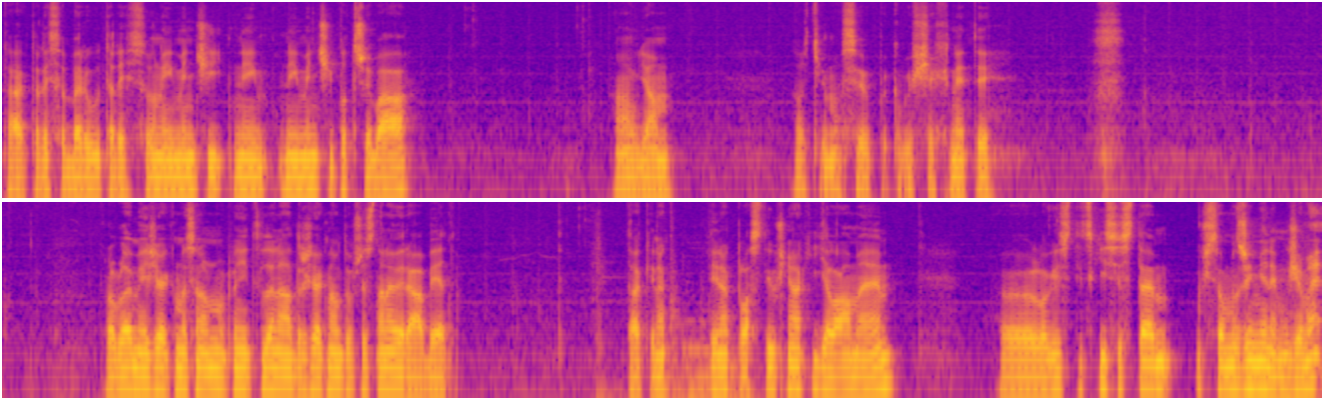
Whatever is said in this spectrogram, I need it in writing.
Tak, tady se beru, tady jsou nejmenší, nej, nejmenší potřeba. A udělám zatím asi jakoby všechny ty. Problém je, že jakmile se nám naplní tyhle nádrže, jak nám to přestane vyrábět. Tak, jinak, jinak plasty už nějaký děláme. Eh, logistický systém už samozřejmě nemůžeme,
